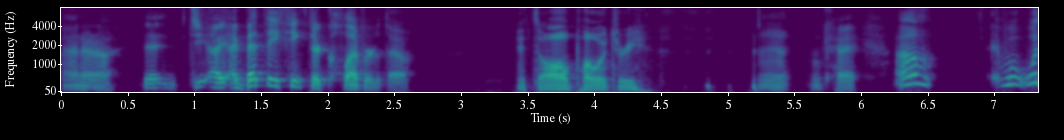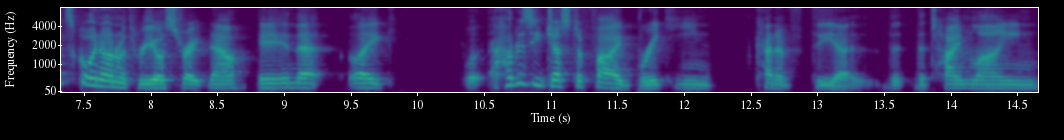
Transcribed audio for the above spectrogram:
I don't know. Uh, I, I bet they think they're clever though. It's all poetry. Yeah. Okay. Um, wh- what's going on with Rios right now? In that, like, how does he justify breaking kind of the uh, the the timeline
